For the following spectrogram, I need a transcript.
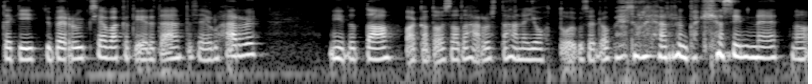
teki typeryyksiä, vaikka tiedetään, että se ei ollut härry. Niin tota, vaikka toisaalta härrystä hänen johtui, kun se dopi tuli härryn takia sinne, että no,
